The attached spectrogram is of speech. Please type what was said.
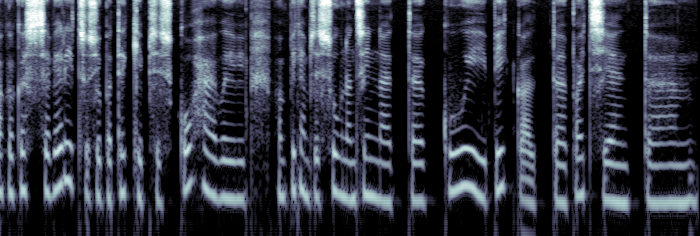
aga kas see veritsus juba tekib siis kohe või ma pigem siis suunan sinna, et kui pikalt patsient ähm,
